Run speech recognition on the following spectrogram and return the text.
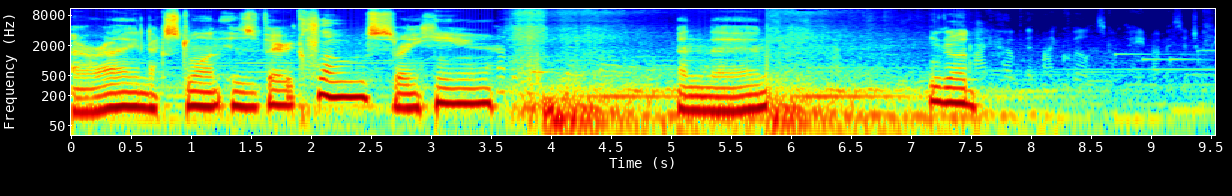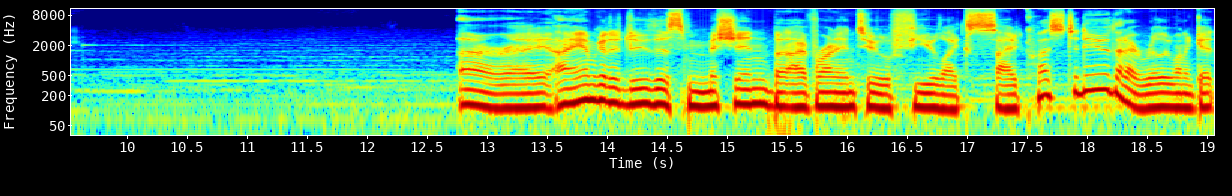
All right, next one is very close, right here. And then, oh god. Alright, I am going to do this mission, but I've run into a few like side quests to do that I really want to get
